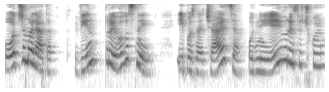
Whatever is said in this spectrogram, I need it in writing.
Отже, малята, він приголосний і позначається однією рисочкою.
